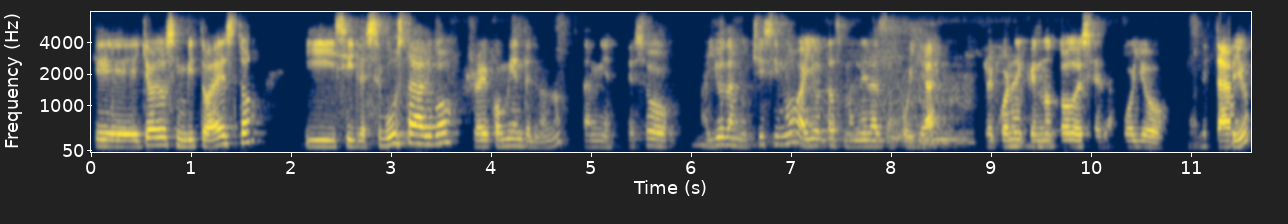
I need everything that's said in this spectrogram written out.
que yo los invito a esto y si les gusta algo, recomiéndenlo, ¿no? También, eso ayuda muchísimo. Hay otras maneras de apoyar. Recuerden que no todo es el apoyo monetario.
